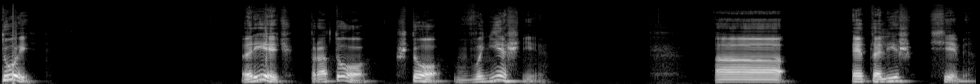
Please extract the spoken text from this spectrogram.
То есть, речь про то, что внешнее а, это лишь семя.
